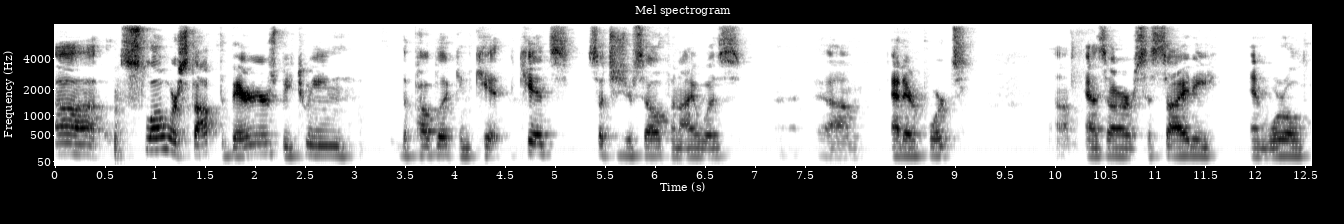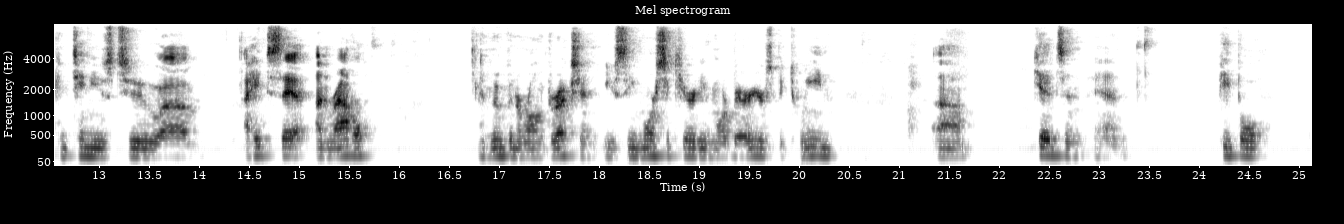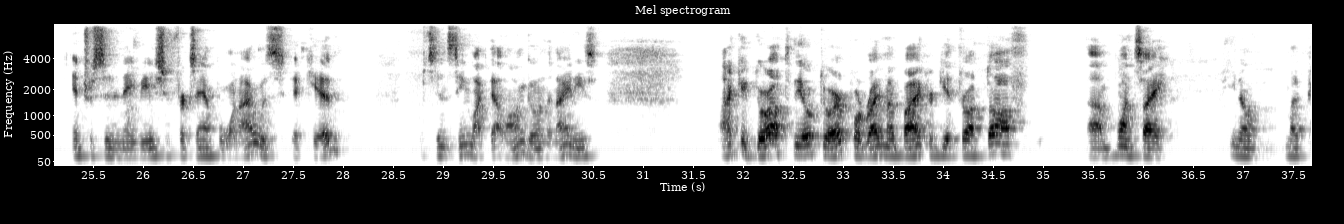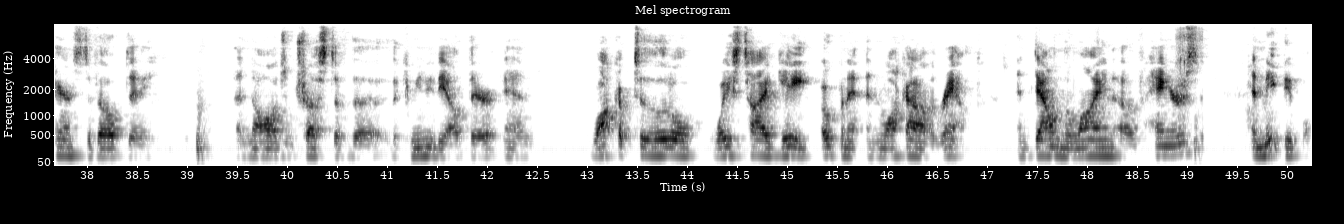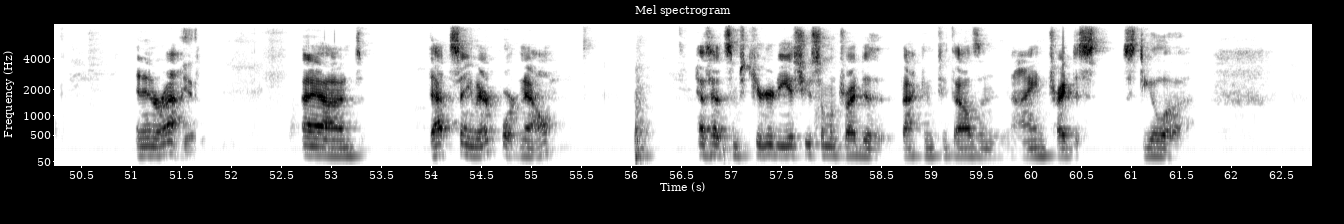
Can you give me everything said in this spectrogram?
Uh, slow or stop the barriers between the public and kid, kids, such as yourself and I was um, at airports. Um, as our society and world continues to, um, I hate to say it, unravel and move in the wrong direction, you see more security more barriers between um, kids and, and people interested in aviation. For example, when I was a kid, which didn't seem like that long ago in the 90s, I could go out to the Oakdale airport, ride my bike, or get dropped off. Um, once I, you know, my parents developed a, a knowledge and trust of the, the community out there and walk up to the little waist high gate, open it, and walk out on the ramp and down the line of hangars and meet people and interact. Yeah. And that same airport now has had some security issues. Someone tried to back in 2009 tried to s- steal a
